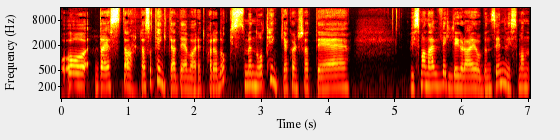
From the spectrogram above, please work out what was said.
og da jeg starta, så tenkte jeg at det var et paradoks, men nå tenker jeg kanskje at det Hvis man er veldig glad i jobben sin, hvis man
